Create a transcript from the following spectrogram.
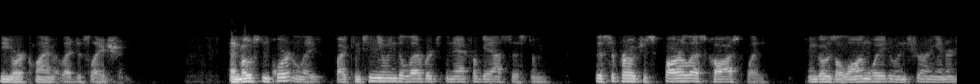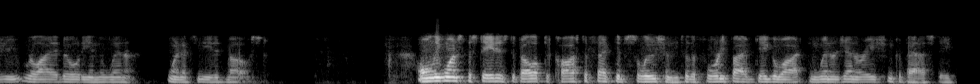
New York climate legislation. And most importantly, by continuing to leverage the natural gas system, this approach is far less costly and goes a long way to ensuring energy reliability in the winter when it's needed most. Only once the state has developed a cost-effective solution to the 45 GW in winter generation capacity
